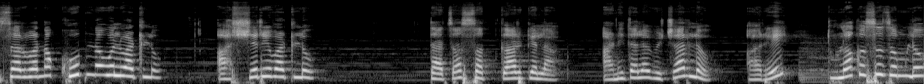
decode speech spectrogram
सर्वांना खूप नवल वाटलं आश्चर्य वाटलं. त्याचा सत्कार केला आणि त्याला विचारलं अरे तुला कसं जमलं?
